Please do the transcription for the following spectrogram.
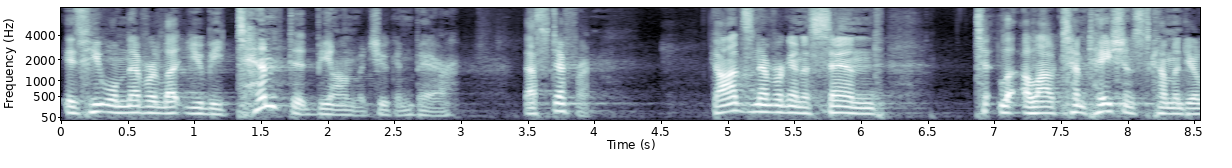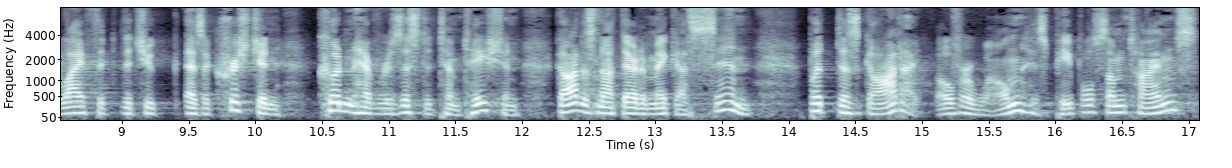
is He will never let you be tempted beyond what you can bear. That's different. God's never going to send, allow temptations to come into your life that, that you, as a Christian, couldn't have resisted temptation. God is not there to make us sin. But does God overwhelm His people sometimes?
